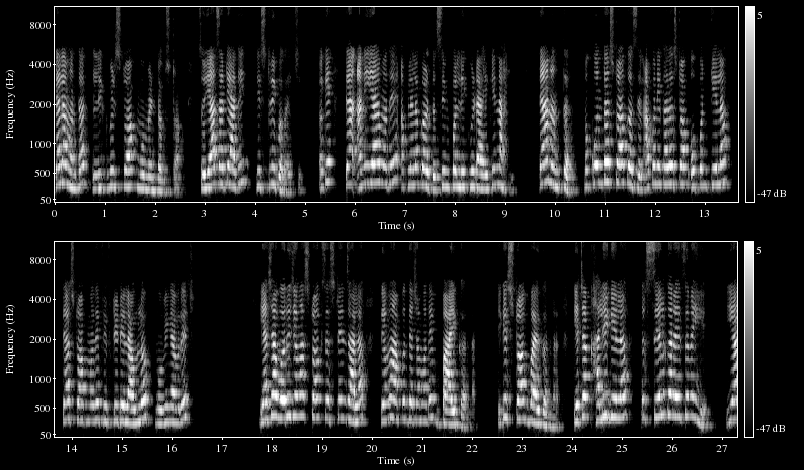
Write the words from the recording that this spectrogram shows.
त्याला म्हणतात liquid stock momentum stock so यासाठी आधी हिस्ट्री बघायची. ओके त्या आणि यामध्ये आपल्याला कळतं सिंपल लिक्विड आहे की नाही. त्यानंतर मग कोणता स्टॉक असेल? आपण एखादा स्टॉक ओपन केला त्या स्टॉकमध्ये फिफ्टी डे लावलं मुव्हिंग ॲव्हरेज याच्या वरी जेव्हा स्टॉक सस्टेन झाला तेव्हा आपण त्याच्यामध्ये बाय करणार. ठीक आहे? स्टॉक बाय करणार. याच्या खाली गेला तर सेल करायचं नाहीये. या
